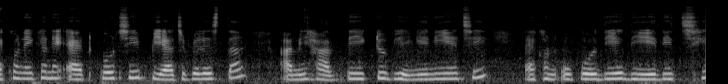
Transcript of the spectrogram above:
এখন এখানে অ্যাড করছি পেঁয়াজ বেরেস্তা। আমি হাত দিয়ে একটু ভেঙে নিয়েছি। এখন উপর দিয়ে দিয়ে দিচ্ছি।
